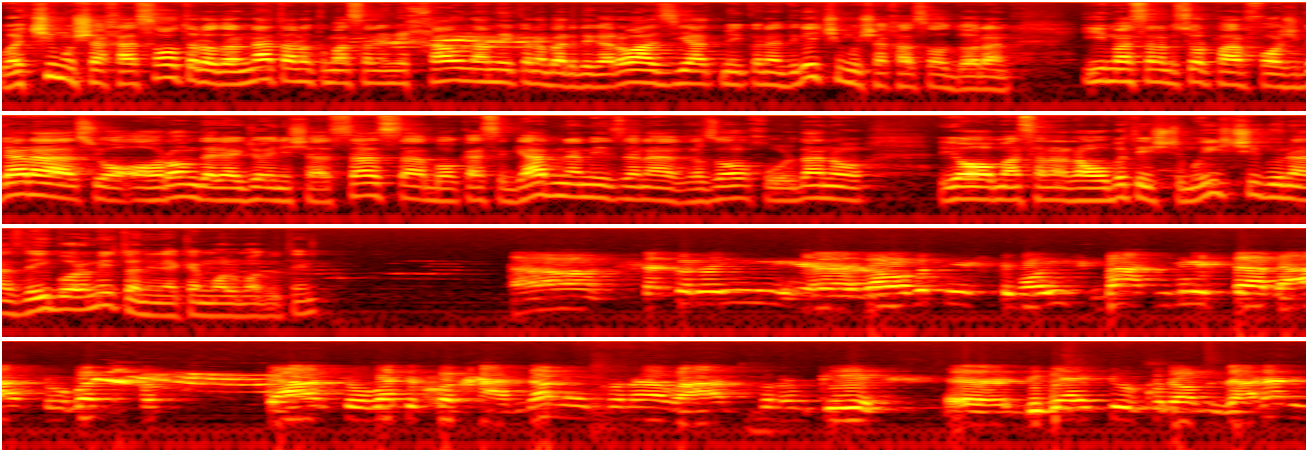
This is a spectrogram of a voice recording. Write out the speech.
و چی مشخصات را دارن؟ نه تنها که مثلا این خو نمی‌کنه برای دیگرها اذیت می‌کنه دیگه چی مشخصات دارن؟ این مثلا بسیار پرخاشگر است یا آرام در یک جای نشسته است با کسی گپ نمی‌زنه غذا خوردن و یا مثلا روابط اجتماعی چی گونه است؟ این باره می‌تونین که معلومات بدین؟ سکرایی روابط اجتماعیش بد نیست در صحبت در صحبت خود خنده می‌کنه و عرض کنم که دیگه تو کدام ضرر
